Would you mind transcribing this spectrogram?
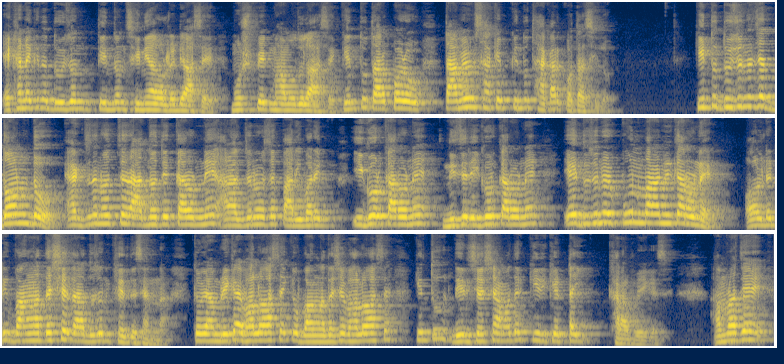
এখানে কিন্তু দুইজন, তিনজন সিনিয়র অলরেডি আছে, মুশফিক মাহমুদুল্লাহ আছে। কিন্তু তারপরেও তামিম সাকিব কিন্তু থাকার কথা ছিল। কিন্তু দুজনের যে দ্বন্দ্ব, একজনের হচ্ছে রাজনৈতিক কারণে আর একজনের হচ্ছে পারিবারিক ইগোর কারণে, নিজের ইগোর কারণে, এই দুজনের পুন মারানির কারণে অলরেডি বাংলাদেশে তারা দুজন খেলতেছেন না। কেউ আমেরিকায় ভালো আছে, কেউ বাংলাদেশে ভালো আছে, কিন্তু দিন শেষে আমাদের ক্রিকেটটাই খারাপ হয়ে গেছে। আমরা যে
